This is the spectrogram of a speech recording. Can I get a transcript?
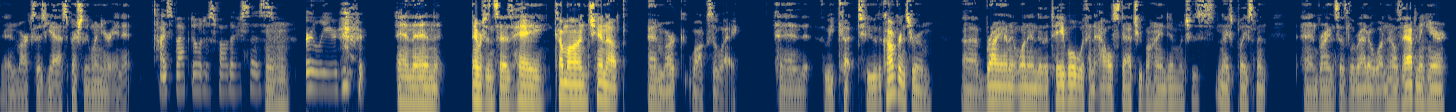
And Mark says, yeah, especially when you're in it. Ties back to what his father says Mhm. earlier. And then Emerson says, hey, come on, chin up. And Mark walks away. And we cut to the conference room. Uh, Brian at one end of the table with an owl statue behind him, which is nice placement. And Brian says, Loretta, what in hell's happening here?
